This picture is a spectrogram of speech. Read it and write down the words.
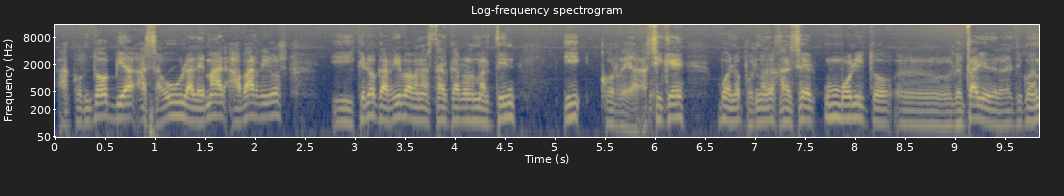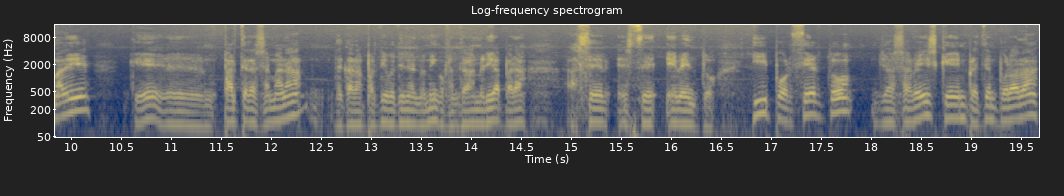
a Condovia, a Saúl, a Lemar, a Barrios, y creo que arriba van a estar Carlos Martín y Correa. Así que, bueno, pues no deja de ser un bonito eh, detalle del Atlético de Madrid que eh, parte la semana de cara partido que tiene el domingo frente a la Almería para hacer este evento. Y por cierto, ya sabéis que en pretemporada,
